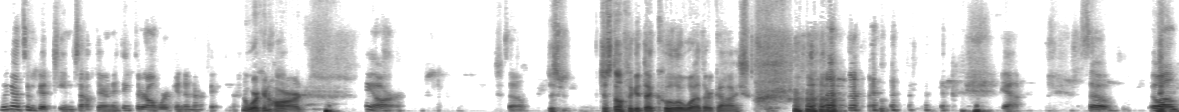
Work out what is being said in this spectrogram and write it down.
we got some good teams out there, and I think they're all working in our favor. You're working hard. They are. So Just just don't forget that cooler weather, guys. yeah. So well,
